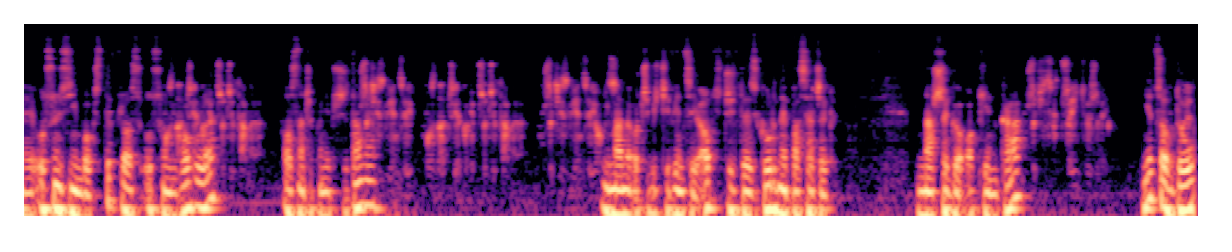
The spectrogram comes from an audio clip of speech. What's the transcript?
e, usuń z inbox Tyflos, usuń w ogóle, nieprzeczytane. oznacz jako nieprzeczytane Przycisk więcej. Oznacz jako nieprzeczytane. Przycisk więcej i mamy oczywiście więcej opcji, czyli to jest górny paseczek naszego okienka. Nieco w dół,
